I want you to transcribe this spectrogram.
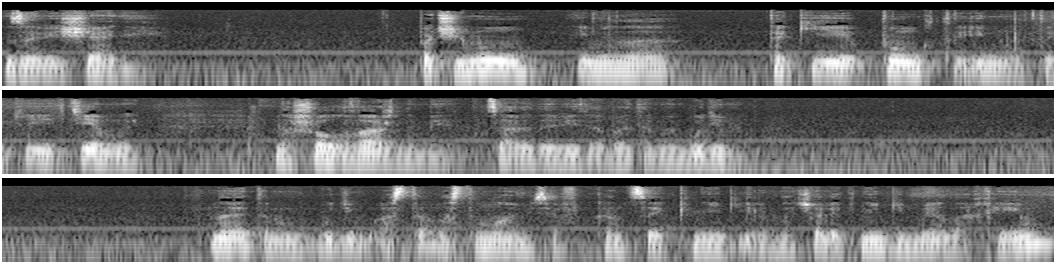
завещании. Почему именно такие пункты, именно такие темы нашел важными царь Давид, об этом мы будем на этом будем остановимся в конце книги или в начале книги Мелахим,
